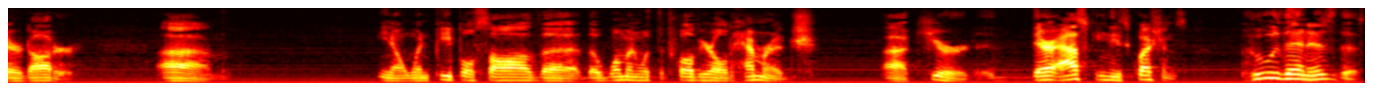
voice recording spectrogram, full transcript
their daughter, um, you know, when people saw the the woman with the twelve year old hemorrhage uh, cured, they're asking these questions: Who then is this?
